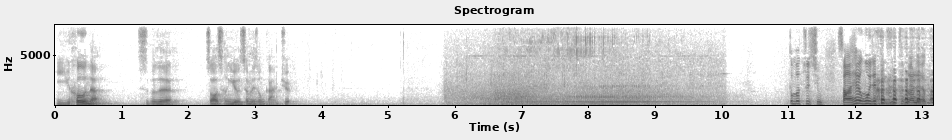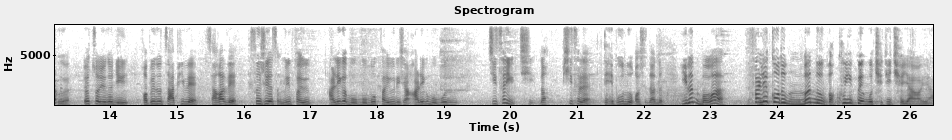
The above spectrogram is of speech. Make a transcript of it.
以后呢，是不是造成有这么一种感觉？那么最起上海，我就电视正常来看的，要抓一个人，好比说诈骗犯、啥个犯，首先要人民法院，阿里个某某某法院里向，阿里个某某是检察院去喏批出来逮捕侬，或许哪能？伊拉没个，法律高头没侬不可以关我七天七夜的呀。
